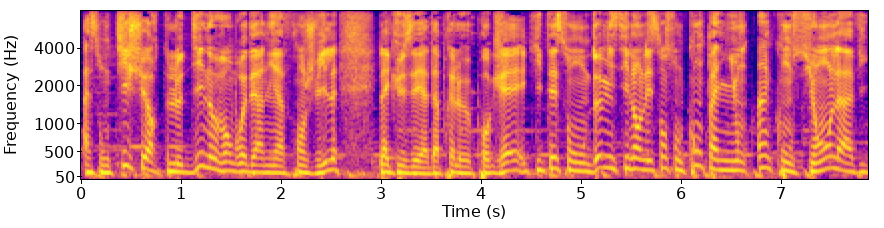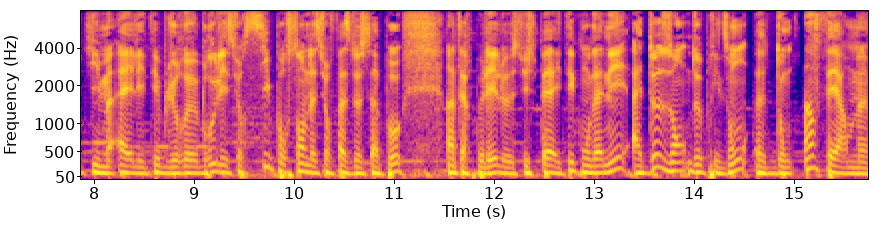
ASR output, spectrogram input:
à son t-shirt le 10 novembre dernier à Francheville. L'accusé a, d'après le progrès, quitté son domicile en laissant son compagnon inconscient. La victime a, elle, été brûlée sur 6% de la surface de sa peau. Interpellé, le suspect a été condamné à deux ans de prison, euh, dont un ferme.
